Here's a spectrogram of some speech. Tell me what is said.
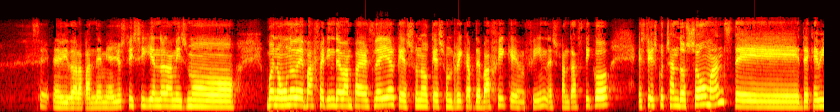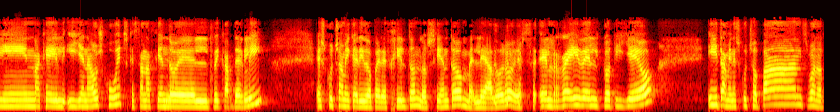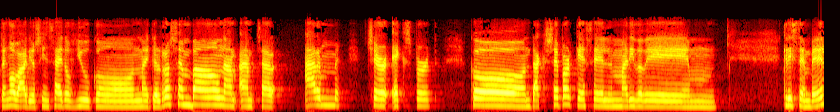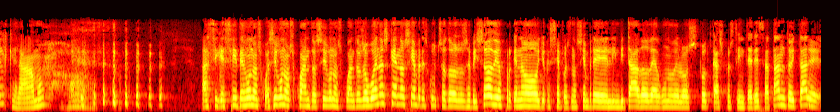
debido a la pandemia. Yo estoy siguiendo ahora mismo, bueno, uno de Buffering de Vampire Slayer, que es uno que es un recap de Buffy, que en fin, es fantástico. Estoy escuchando Showmans de, de Kevin McHale y Jenna Oskowitz, que están haciendo el recap de Glee. Escucho a mi querido Pérez Hilton, lo siento, le adoro, es el rey del cotilleo. Y también escucho Pants, bueno, tengo varios, Inside of You con Michael Rosenbaum, Arm, Chair Expert con Doug Shepard, que es el marido de mm, Kristen Bell, que la amo. Así que sí, tengo unos, sigo unos cuantos, sigo unos cuantos. Lo bueno es que no siempre escucho todos los episodios, porque no, yo qué sé, pues no siempre el invitado de alguno de los podcasts pues te interesa tanto y tal.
